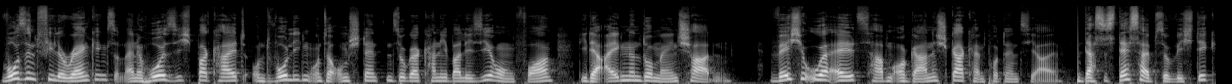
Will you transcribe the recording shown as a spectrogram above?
Wo sind viele Rankings und eine hohe Sichtbarkeit und wo liegen unter Umständen sogar Kannibalisierungen vor, die der eigenen Domain schaden? Welche URLs haben organisch gar kein Potenzial? Das ist deshalb so wichtig,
